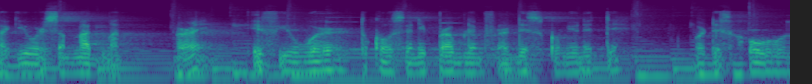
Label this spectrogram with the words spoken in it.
like you were some madman. Alright? If you were to cause any problem for this community or this whole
